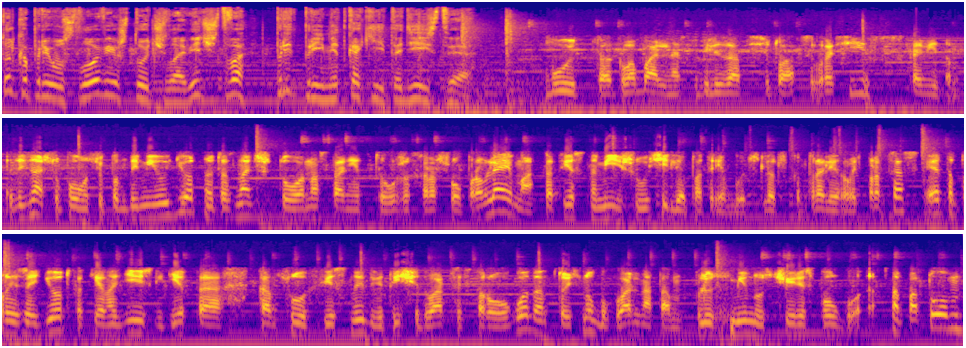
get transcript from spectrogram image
только при условии, что человечество предпримет какие-то действия будет глобальная стабилизация ситуации в России с ковидом. Это не значит, что полностью пандемия уйдет, но это значит, что она станет уже хорошо управляема. Соответственно, меньше усилия потребуется для того, чтобы контролировать процесс. Это произойдет, как я надеюсь, где-то к концу весны 2022 года, то есть, ну, буквально там плюс-минус через полгода. А потом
